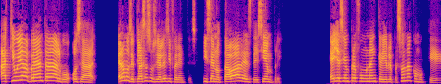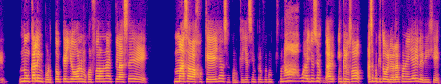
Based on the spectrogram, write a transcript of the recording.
aquí voy a, voy a entrar algo, o sea, éramos de clases sociales diferentes y se notaba desde siempre. Ella siempre fue una increíble persona, como que nunca le importó que yo a lo mejor fuera una clase más abajo que ella, o sea, como que ella siempre fue como que, no, güey, yo siempre, ah, incluso hace poquito volvió a hablar con ella y le dije,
